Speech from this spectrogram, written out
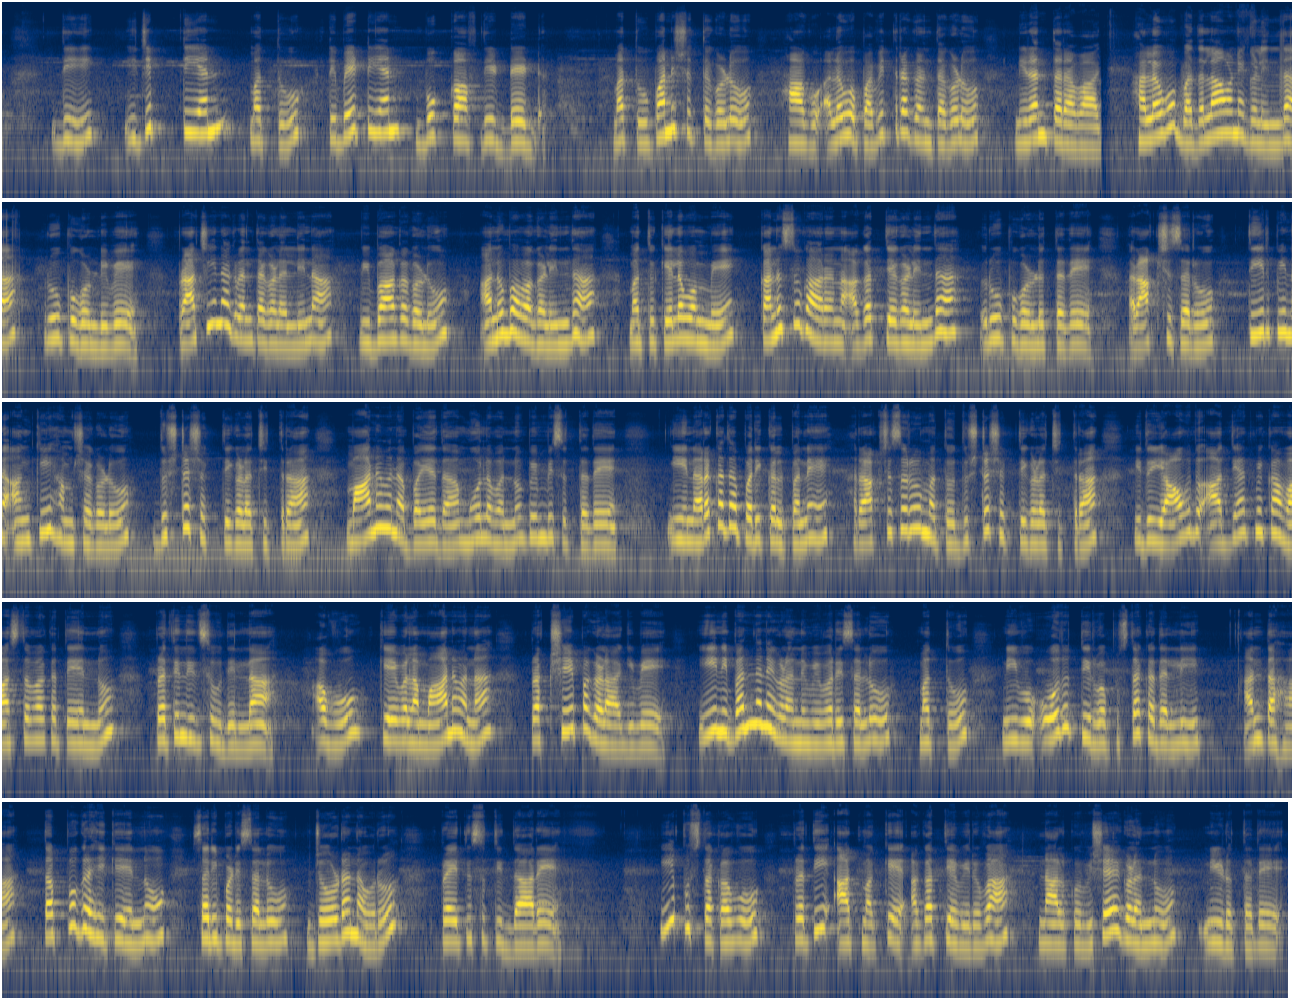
ದಿ ಈಜಿಪ್ಟಿಯನ್ ಮತ್ತು Tibetan Book of the Dead ಮತ್ತು ಉಪನಿಷತ್ತುಗಳು ಹಾಗೂ ಹಲವು ಪವಿತ್ರ ಗ್ರಂಥಗಳು ನಿರಂತರವಾಗಿ ಹಲವು ಬದಲಾವಣೆಗಳಿಂದ ರೂಪುಗೊಂಡಿವೆ. ಪ್ರಾಚೀನ ಗ್ರಂಥಗಳಲ್ಲಿನ ವಿಭಾಗಗಳು, ಅನುಭವಗಳಿಂದ ಮತ್ತು ಕೆಲವೊಮ್ಮೆ ಕನಸುಗಾರನ ಅಗತ್ಯಗಳಿಂದ ರೂಪುಗೊಳ್ಳುತ್ತದೆ. ರಾಕ್ಷಸರು, ತೀರ್ಪಿನ ಅಂಕಿ ಅಂಕಿಅಂಶಗಳು ದುಷ್ಟಶಕ್ತಿಗಳ ಚಿತ್ರ ಮಾನವನ ಭಯದ ಮೂಲವನ್ನು ಬಿಂಬಿಸುತ್ತದೆ. ಈ ನರಕದ ಪರಿಕಲ್ಪನೆ ರಾಕ್ಷಸರು ಮತ್ತು ದುಷ್ಟಶಕ್ತಿಗಳ ಚಿತ್ರ. ಇದು ಯಾವುದು ಆಧ್ಯಾತ್ಮಿಕ ವಾಸ್ತವಿಕತೆಯನ್ನು ಪ್ರತಿನಿಧಿಸುವುದಿಲ್ಲ. ಅವು ಕೇವಲ ಮಾನವನ ಪ್ರಕ್ಷೇಪಗಳಾಗಿವೆ. ಈ ನಿಬಂಧನೆಗಳನ್ನು ವಿವರಿಸಲು ಮತ್ತು ನೀವು ಓದುತ್ತಿರುವ ಪುಸ್ತಕದಲ್ಲಿ ಅಂತಹ ತಪ್ಪು ಗ್ರಹಿಕೆಯನ್ನು ಸರಿಪಡಿಸಲು ಜೋರ್ಡನ್ ಅವರು ಪ್ರಯತ್ನಿಸುತ್ತಿದ್ದಾರೆ. ಈ ಪುಸ್ತಕವು ಪ್ರತಿ ಆತ್ಮಕ್ಕೆ ಅಗತ್ಯವಿರುವ ನಾಲ್ಕು ವಿಷಯಗಳನ್ನು ನೀಡುತ್ತದೆ.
